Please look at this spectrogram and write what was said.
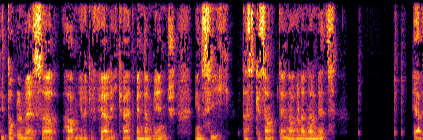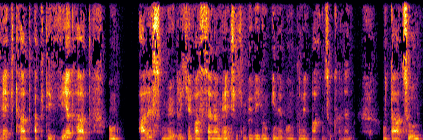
Die Doppelmesser haben ihre Gefährlichkeit, wenn der Mensch in sich das gesamte neuronale Netz erweckt hat, aktiviert hat, um alles Mögliche, was seiner menschlichen Bewegung innewohnt, damit machen zu können. Und dazu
